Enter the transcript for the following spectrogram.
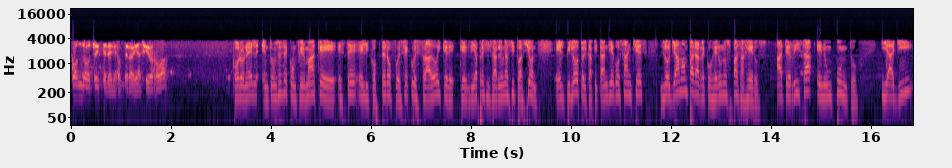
Condoto y el helicóptero había sido robado. Coronel, entonces se confirma que este helicóptero fue secuestrado y que quería precisarle una situación. El piloto, el capitán Diego Sánchez, lo llaman para recoger unos pasajeros aterriza en un punto y allí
